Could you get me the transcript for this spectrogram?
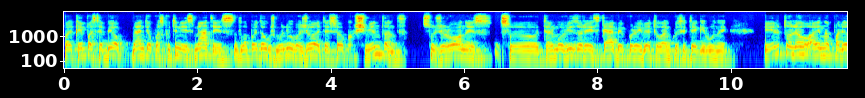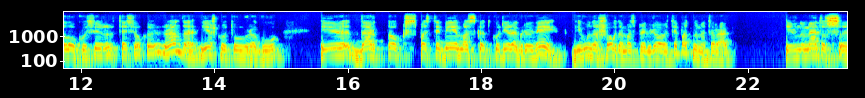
kaip pastebėjau bent jau paskutiniais metais labai daug žmonių važiuoja tiesiog švintant su žiūronais su termovizoriais stebi kurioj vietoj lankosi tie gyvūnai. Ir toliau eina palei laukus ir tiesiog randa ieško tų ragų. Ir dar toks pastebėjimas kad kur yra grioviai gyvūnas šokdamas prie griovio taip pat numeta ragą ir numetus e,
